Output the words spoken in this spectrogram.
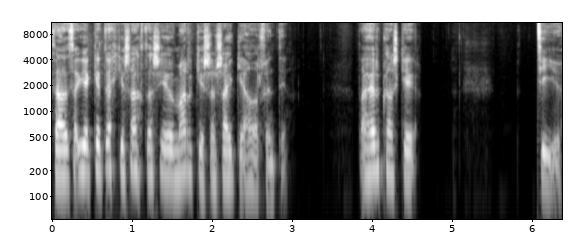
það, það, ég get ekki sagt að séu margi sem sæki aðalfundin það er kannski tíu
